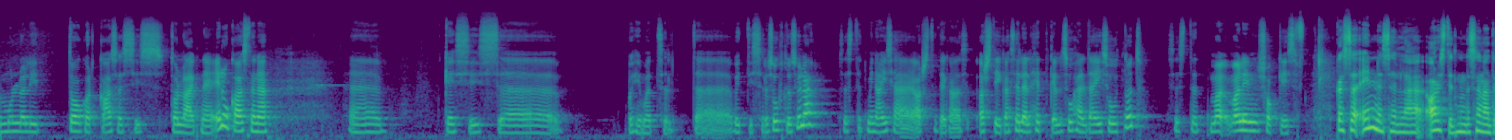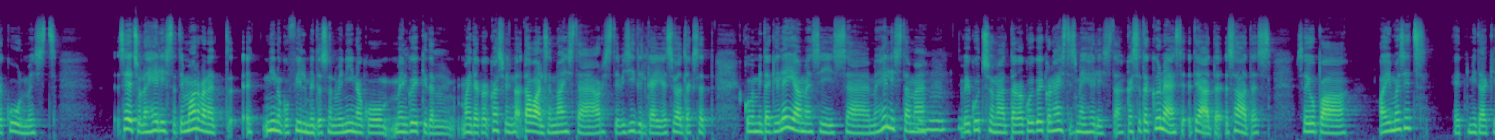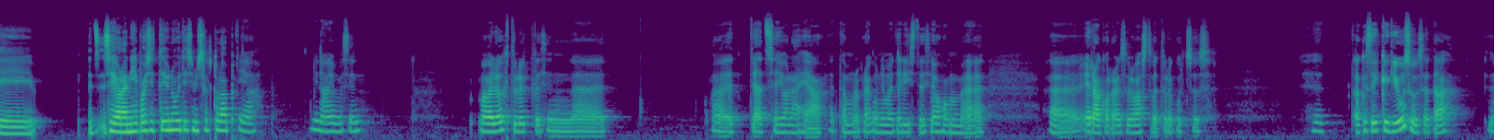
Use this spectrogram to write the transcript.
mul oli tookord kaasas siis tolleaegne elukaaslane kes siis äh, põhimõtteliselt äh, võttis selle suhtluse üle, sest et mina ise arstidega, arstiga sellel hetkel suhelda ei suutnud, sest et ma, ma olin šokis. kas sa enne selle arstilt nende sõnade kuulmist see, et sulle helistati, ma arvan, et, et nii nagu filmides on või nii nagu meil kõikidel, ma ei tea, kas või tavalisel naistearsti visiidil käies öeldakse, et kui me midagi leiame, siis äh, me helistame mm -hmm. või kutsume, et aga kui kõik on hästi, siis me ei helista. kas seda kõne teada saades sa juba aimasid, et midagi, et see ei ole nii positiivne uudis, mis sealt tuleb? jah, mina aimasin. ma veel õhtul ütlesin, et et tead, see ei ole hea, et ta mulle praegu niimoodi helistas ja homme äh, erakorralisele vastuvõtule kutsus. et aga sa ikkagi ei usu seda,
